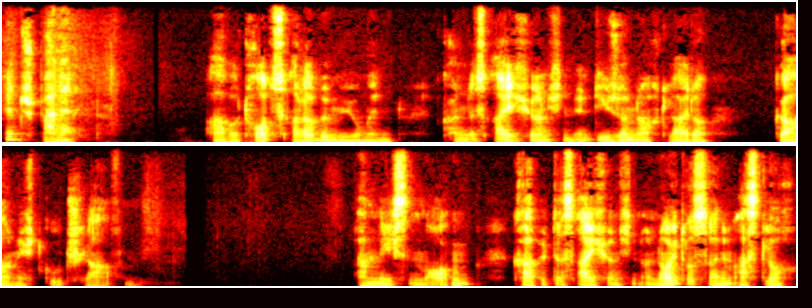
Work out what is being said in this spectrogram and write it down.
entspannen. Aber trotz aller Bemühungen kann das Eichhörnchen in dieser Nacht leider gar nicht gut schlafen. Am nächsten Morgen krabbelt das Eichhörnchen erneut aus seinem Astloch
